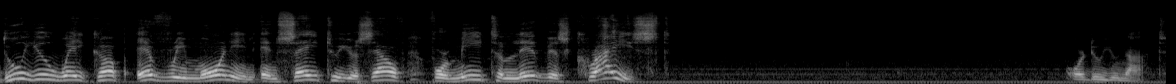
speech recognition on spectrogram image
Do you wake up every morning and say to yourself, For me to live is Christ? Or do you not?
